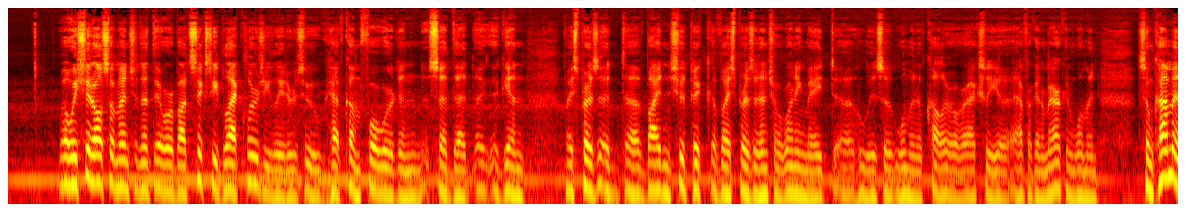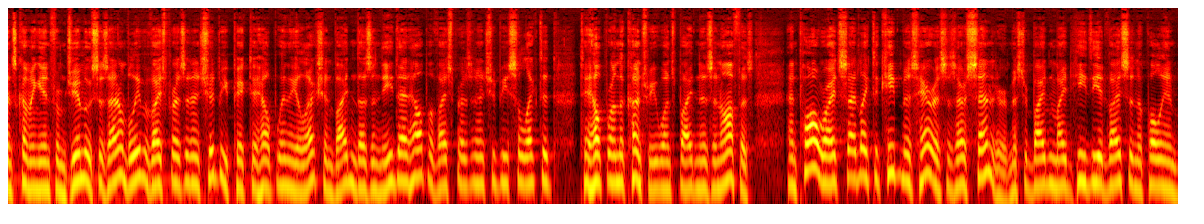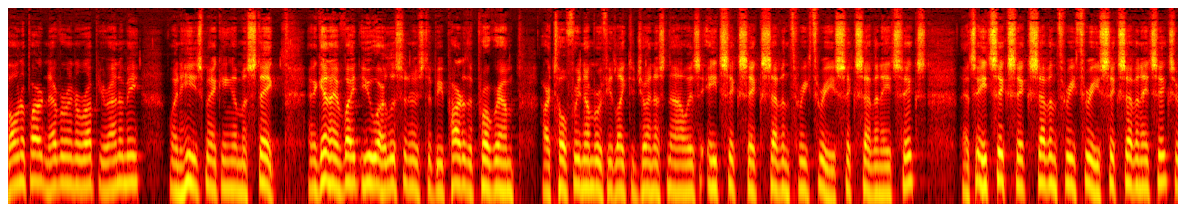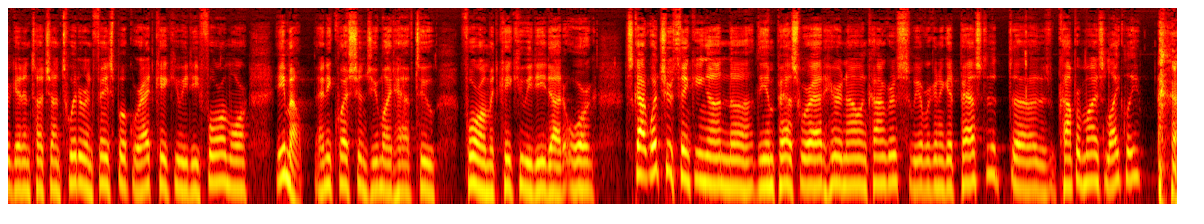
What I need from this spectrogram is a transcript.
Well, we should also mention that there were about 60 black clergy leaders who have come forward and said that, again, Vice President uh, Biden should pick a vice presidential running mate uh, who is a woman of color or actually an African American woman. Some comments coming in from Jim who says, I don't believe a vice president should be picked to help win the election. Biden doesn't need that help. A vice president should be selected to help run the country once Biden is in office. And Paul writes, I'd like to keep Ms. Harris as our senator. Mr. Biden might heed the advice of Napoleon Bonaparte never interrupt your enemy when he's making a mistake. And again, I invite you, our listeners, to be part of the program. Our toll free number, if you'd like to join us now, is 866 733 6786. That's 866 733 6786, or get in touch on Twitter and Facebook. We're at KQED Forum, or email any questions you might have to forum at kqed.org. Scott, what's your thinking on uh, the impasse we're at here now in Congress? Are we ever going to get past it? Uh, compromise likely?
